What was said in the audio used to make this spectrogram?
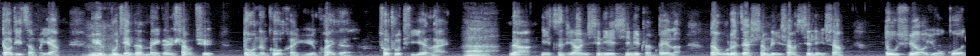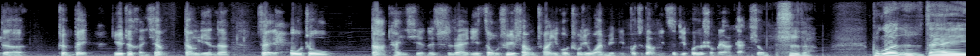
到底怎么样？因为不见得每个人上去都能够很愉快的做出体验来啊。那你自己要有心理心理准备了。那无论在生理上、心理上，都需要有过的准备，因为这很像当年呢，在欧洲。大探险的时代，你走出去上船以后，出去外面，你不知道你自己会有什么样的感受。是的，不过在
